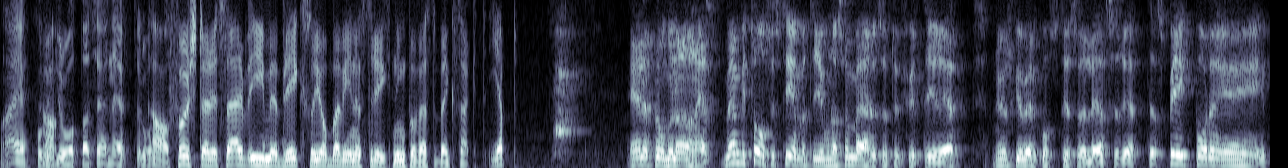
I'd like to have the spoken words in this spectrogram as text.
Nej, får vi Ja. gråta sen efteråt. Ja, första reserv Ymer Brick så jobbar vi in en strykning på Västerbo exakt. Japp. Eller på någon annan häst. Men vi tar systemet till Jonas, med dig så att du fyllt i rätt. Nu ska jag väl koncentrera så att jag läser rätt. Spik på det i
